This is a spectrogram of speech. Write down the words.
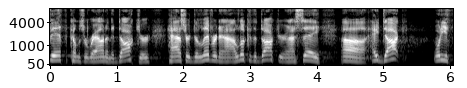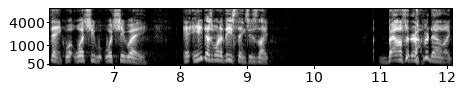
5th comes around and the doctor has her delivered. And I look at the doctor and I say, uh, Hey, doc, what do you think? What, what's, she, what's she weigh? And he does one of these things. He's like, bouncing her up and down, like,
